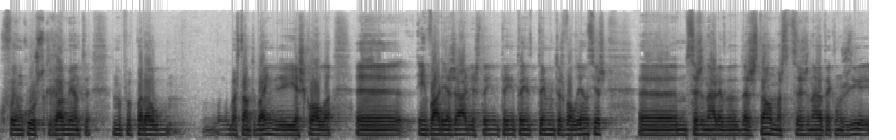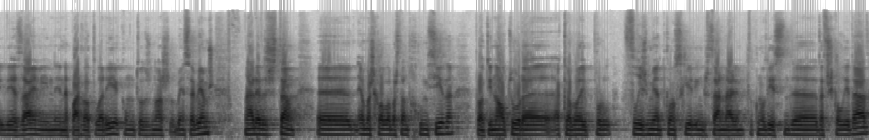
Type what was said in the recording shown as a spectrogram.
que foi um curso que realmente me preparou bastante bem e a escola em várias áreas tem, tem, tem, tem muitas valências seja na área da, da, gestão, mas seja na área da tecnologia e design e na parte da hotelaria, como todos nós bem sabemos. Na área da gestão uh, é uma escola bastante reconhecida, pronto, e na altura acabei por, felizmente, conseguir ingressar na área, como eu disse, da, da fiscalidade,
